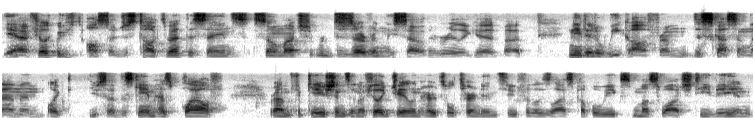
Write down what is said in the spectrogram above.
Yeah, I feel like we've also just talked about the Saints so much, deservingly so. They're really good, but needed a week off from discussing them. And like you said, this game has playoff ramifications, and I feel like Jalen Hurts will turn into for those last couple weeks must-watch TV. And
